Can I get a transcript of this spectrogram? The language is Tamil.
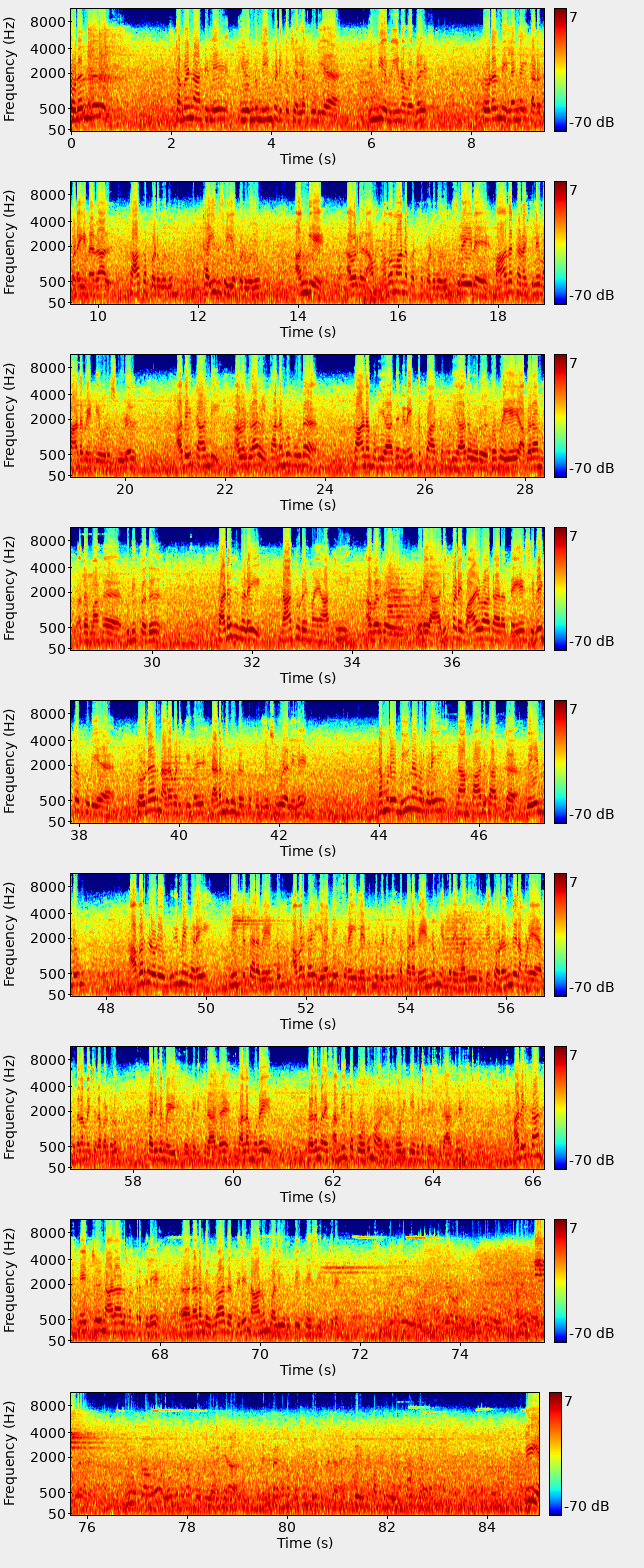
தொடர்ந்து தமிழ்நாட்டிலே இருந்து மீன்பிடிக்க செல்லக்கூடிய இந்திய மீனவர்கள் தொடர்ந்து இலங்கை கடற்படையினரால் தாக்கப்படுவதும் கைது செய்யப்படுவதும் அங்கே அவர்கள் அவ- அவமானப்படுத்தப்படுவதும் சிறையிலே மாதக்கணக்கிலே வாட வேண்டிய ஒரு சூழல். அதை தாண்டி அவர்களால் கனவு கூட காண முடியாத நினைத்து பார்க்க முடியாத ஒரு தொகையை அபராதமாக விதிப்பது படகுகளை நாட்டுடைமையாக்கி அவர்களுடைய அடிப்படை வாழ்வாதாரத்தையே சிதைக்கக்கூடிய தொடர் நடவடிக்கைகள் நடந்து கொண்டிருக்கக்கூடிய சூழலிலே நம்முடைய மீனவர்களை நாம் பாதுகாக்க வேண்டும். அவர்களுடைய உரிமைகளை மீட்டு தர வேண்டும். அவர்கள் இலங்கை சிறையிலிருந்து விடுவிக்கப்பட வேண்டும் என்பதை வலியுறுத்தி தொடர்ந்து நம்முடைய முதலமைச்சர் அவர்களும் கடிதம் எழுதி கொண்டிருக்கிறார்கள். பல முறை பிரதமரை சந்தித்த போதும் அவர்கள் கோரிக்கை விடுத்திருக்கிறார்கள். அதைத்தான் நேற்று நாடாளுமன்றத்திலே நடந்த விவாதத்திலே நானும் வலியுறுத்தி பேசியிருக்கிறேன்.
